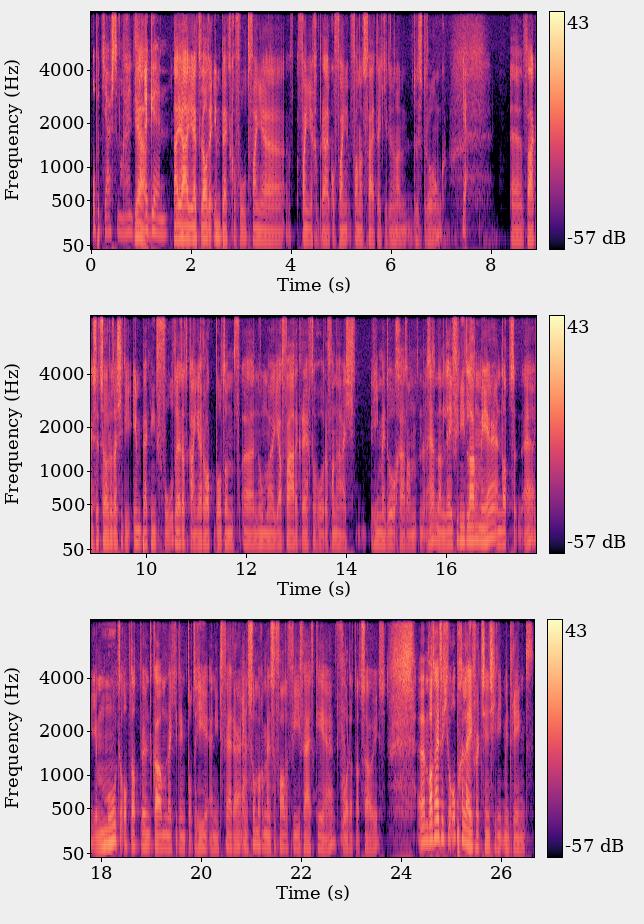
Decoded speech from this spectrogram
op het juiste moment. Ja. Again. Nou ja, je hebt wel de impact gevoeld van je, van je gebruik of van, je- van het feit dat je dus, dus dronk. Ja. Vaak is het zo dat als je die impact niet voelt, hè, dat kan je rock bottom eh, noemen. Jouw vader kreeg te horen van nou, als je hiermee doorgaat, dan, hè, dan leef je niet lang meer. En dat, hè, je moet op dat punt komen dat je denkt tot hier en niet verder. Ja. En sommige mensen vallen vier, vijf keer hè, voordat dat zo is. Ehm, wat heeft het je opgeleverd sinds je niet meer drinkt?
